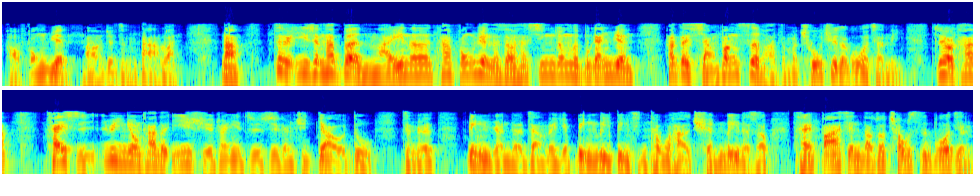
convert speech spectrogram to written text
好封院，然后就整个大乱。那这个医生他本来呢，他封院的时候，他心中的不甘愿，他在想方设法怎么出去的过程里，最后他开始运用他的医。医学专业知识跟去调度整个病人的这样的一个病例病情，透过他的权力的时候，才发现到说抽丝剥茧，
